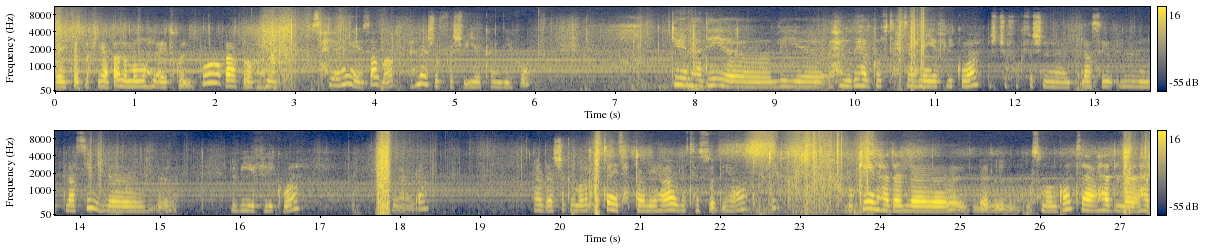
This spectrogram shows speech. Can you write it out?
جايته بالخياطه نورمالمون هنا تكون بو بوغ. هنا بصح يعني صافا. هنا شوف شوية كنديفو كاين هادي اللي آه حنوريها لكم فتحتها هنايا في ليكوا باش تشوفوا كيفاش نبلاصي نبلاصيو البي في ليكوا. هنايا هذا شكل مربع تاني تحطوا عليها ولا تهزوا بها. وكاين هذا اسمه الكون تاع هاد ال هاد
